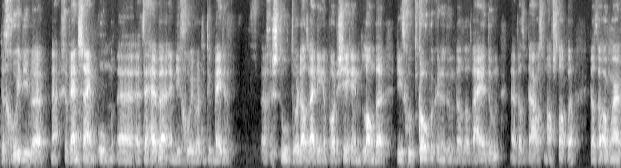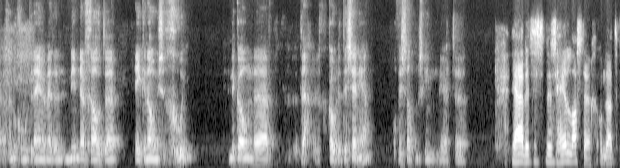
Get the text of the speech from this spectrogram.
de groei die we nou, gewend zijn om uh, te hebben, en die groei wordt natuurlijk mede gestoeld doordat wij dingen produceren in landen die het goedkoper kunnen doen dan dat wij het doen, nou, dat we daar wat van afstappen, dat we ook maar genoegen moeten nemen met een minder grote economische groei in de komende, de komende decennia? Of is dat misschien weer te. Ja, dat is, dat is heel lastig, omdat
